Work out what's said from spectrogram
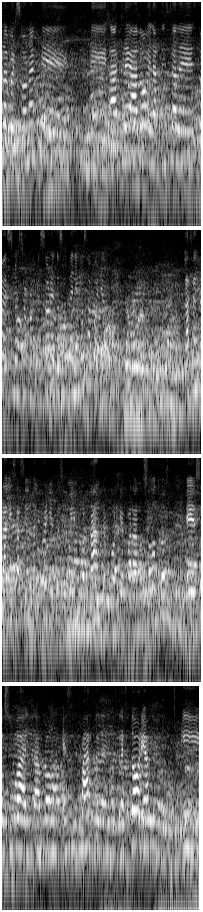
la persona que ha creado el artista de esto es nuestro profesor, entonces venimos a apoyarlo. La centralización del proyecto es muy importante porque para nosotros eh, Sosúa, el tablón, es parte de nuestra historia y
